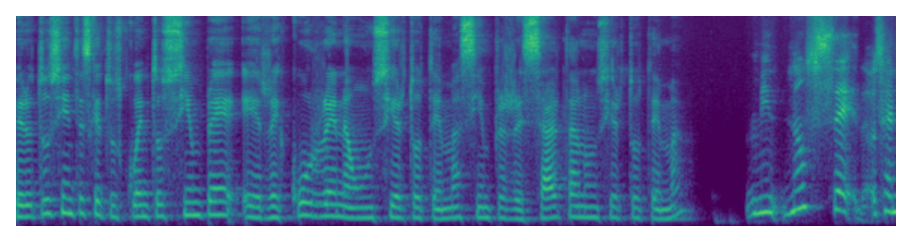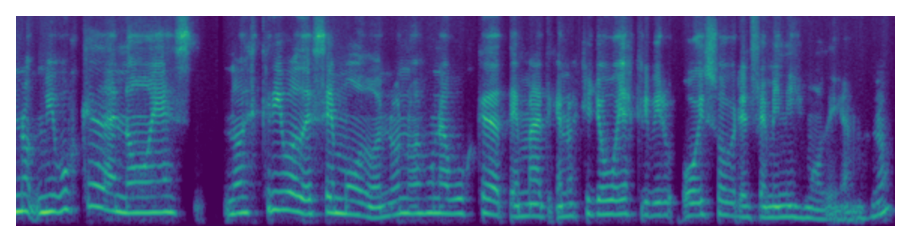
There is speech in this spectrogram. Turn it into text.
Pero tú sientes que tus cuentos siempre eh, recurren a un cierto tema, siempre resaltan un cierto tema. no sé, o sea, no, mi búsqueda no es, no escribo de ese modo, ¿no? No es una búsqueda temática, no es que yo voy a escribir hoy sobre el feminismo, digamos, ¿no?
